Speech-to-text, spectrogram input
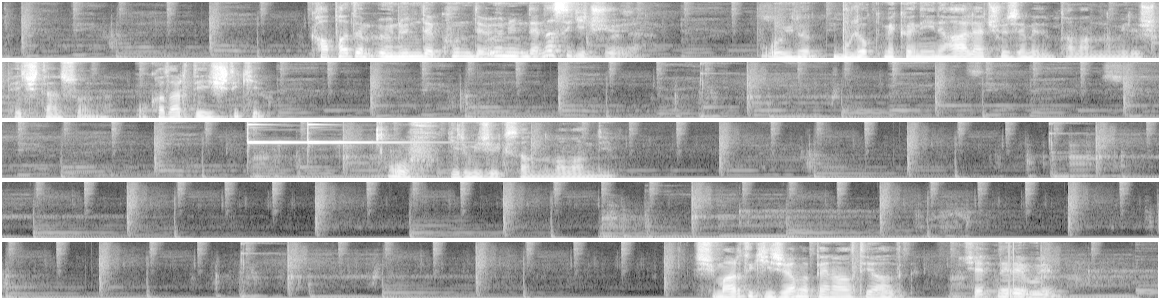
Kapadım önünde Kunde önünde nasıl geçiyor ya? Oyunun blok mekaniğini hala çözemedim tam anlamıyla şu patch'ten sonra. O kadar değişti ki. Of girmeyecek sandım aman diyeyim. Şımardık iyice ama penaltıyı aldık. Chat nereye bu?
